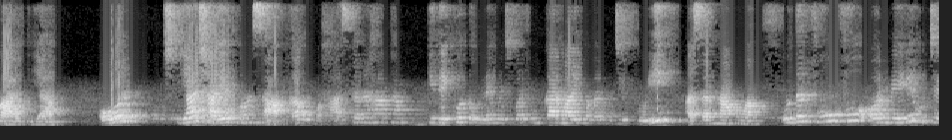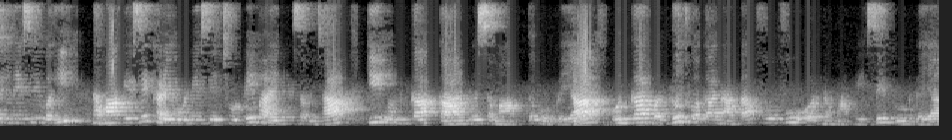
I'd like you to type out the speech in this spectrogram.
वार किया। और या शायद वह सांप का उपहास कर रहा था कि देखो तुमने मुझ पर फुंकार मारी, मगर मुझे कोई असर ना हुआ। उधर फू फू और मेरे उछलने से, वही धमाके से खड़े होने से छोटे भाई ने समझा कि उनका कार्य समाप्त हो गया। उनका बंधुत्व का नाता फू फू और धमाके से टूट गया।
